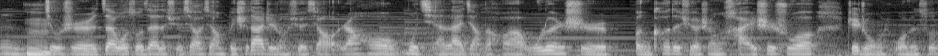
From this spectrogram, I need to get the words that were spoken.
嗯，就是在我所在的学校，像北师大这种学校，然后目前来讲的话，无论是本科的学生，还是说这种我们所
